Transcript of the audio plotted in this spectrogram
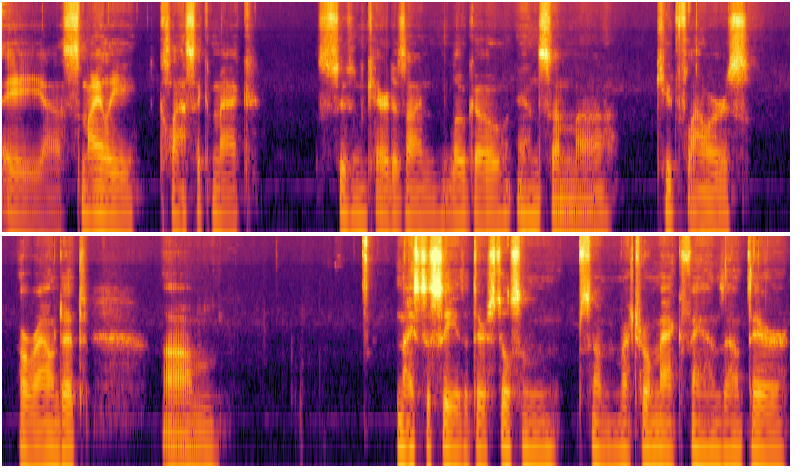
a uh, smiley classic Mac Susan Kare design logo and some uh, cute flowers around it. Um, nice to see that there's still some some retro Mac fans out there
